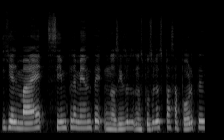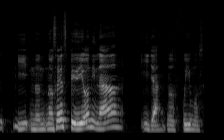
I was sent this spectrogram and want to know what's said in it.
Y el Mae simplemente nos, hizo, nos puso los pasaportes y no, no se despidió ni nada. Y ya, nos fuimos.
